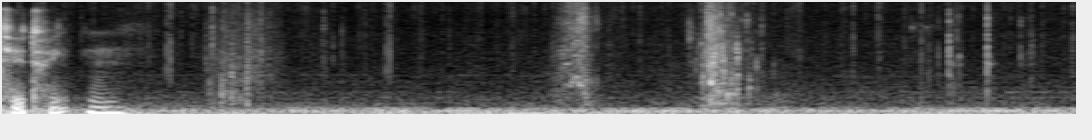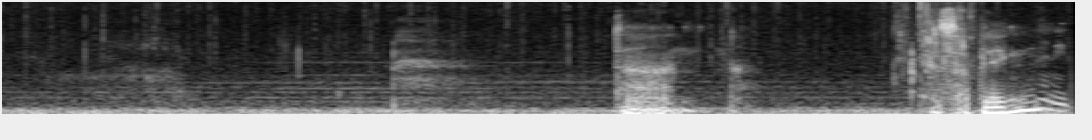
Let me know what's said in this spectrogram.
Tee trinken. Dann das ablegen.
